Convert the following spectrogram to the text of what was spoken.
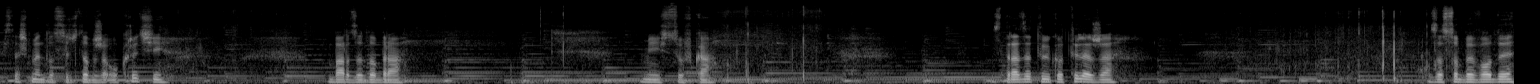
Jesteśmy dosyć dobrze ukryci. Bardzo dobra miejscówka. Zdradzę tylko tyle, że zasoby wody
